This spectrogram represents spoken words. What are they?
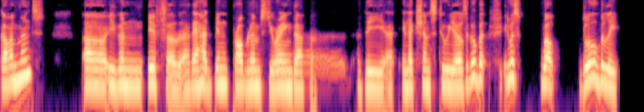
government, uh, even if uh, there had been problems during the the uh, elections two years ago. But it was well globally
